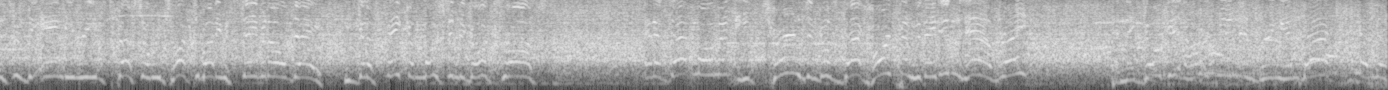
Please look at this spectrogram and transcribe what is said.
This was the Andy Reid special we talked about. He was saving all day. He's going to fake a motion to go across. And at that moment, he turns and goes back Hardman, who they didn't have, right? And they go get Hardman and bring him back. And the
